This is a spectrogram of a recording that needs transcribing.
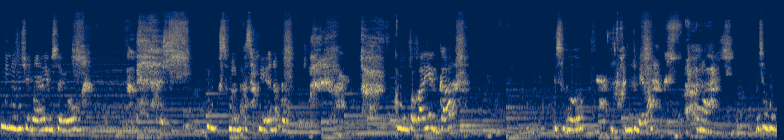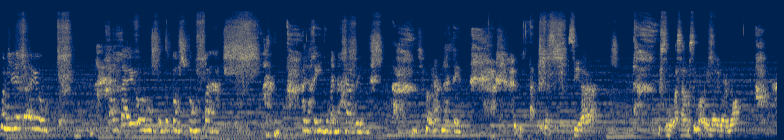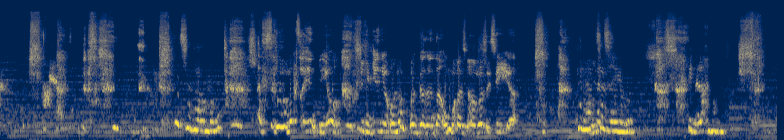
hindi na siya lalayo sa'yo. Pero gusto mo lang nakasama yung anak ko. Kung papayag ka, gusto mo, ito ka na tumira para may sabong pamilya tayo. Para tayo, magtutungtong para palakihin yung anak namin. Yung anak natin. Siya, gusto mo kasama si Mami Marimar mo? Salamat. At salamat sa inyo. Binigyan niyo ako ng pagkakataong makasama si Sia. Salamat sa'yo. Pinalaki mo.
